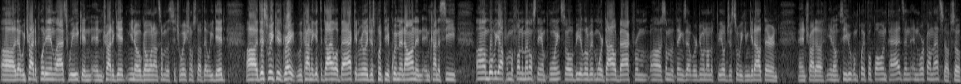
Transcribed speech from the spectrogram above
uh, that we tried to put in last week and, and try to get you know going on some of the situational stuff that we did. Uh, this week is great. We kind of get to dial it back and really just put the equipment on and, and kind of see um, what we got from a fundamental standpoint. So it'll be a little bit more dialed back from uh, some of the things that we're doing on the field, just so we can get out there and and try to you know see who can play football in pads and, and work on that stuff. So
